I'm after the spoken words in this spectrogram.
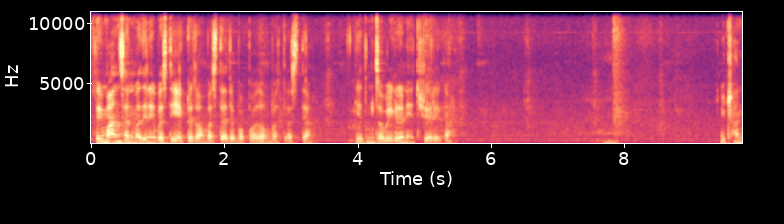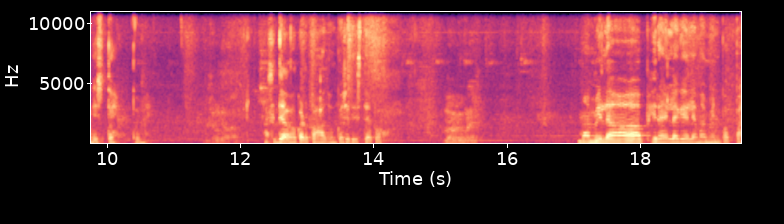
तुम्ही माणसांमध्ये नाही बसते एकटं जाऊन बसत्या देवबाप्पा जाऊन बसते असत्या. हे तुमचं वेगळं नेचर आहे का. हे छान दिसते तुम्ही. असं देवाकडं पहा अजून कसे दिसते पाहू मम्मीला फिरायला गेले मम्मी पप्पा.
